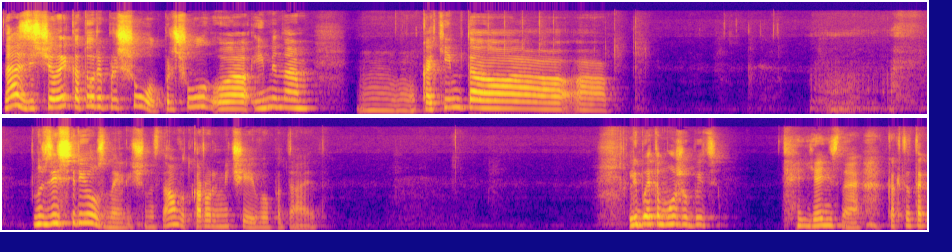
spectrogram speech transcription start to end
Да, здесь человек, который пришел, пришел э, именно каким-то, а, ну здесь серьезная личность, да, вот король мечей выпадает. Либо это может быть я не знаю, как-то так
